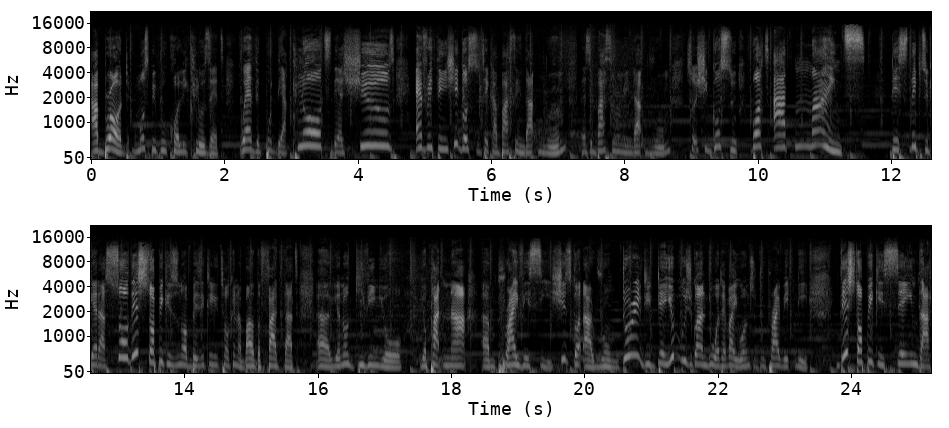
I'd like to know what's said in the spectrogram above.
abroad, most people call it closet, where they put their clothes, their shoes, everything. She goes to take a bath in that room. There's a bathroom in that room. So she goes to, but at night they sleep together. So this topic is not basically talking about the fact that uh, you're not giving your your partner um, privacy. She's got a room during the day. You people should go and do whatever you want to do privately. This topic is saying that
